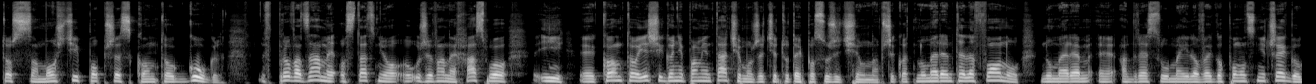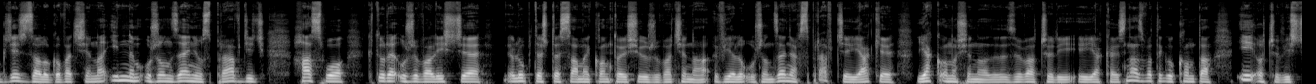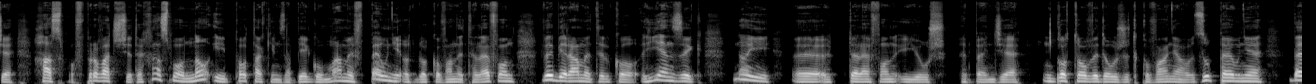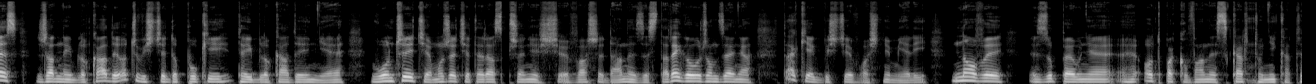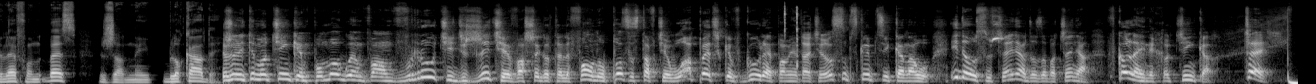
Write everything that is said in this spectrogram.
tożsamości poprzez konto Google. Wprowadzamy ostatnio używane hasło i y, konto. Jeśli go nie pamiętacie, możecie tutaj posłużyć się na przykład numerem telefonu, numerem y, adresu mailowego pomocniczego, gdzieś zalogować się na innym urządzeniu, sprawdzić hasło, które używaliście lub też te same konto, jeśli używacie na wielu urządzeniach. Sprawdźcie, jakie, jak ono się nazywa, czyli jaka jest nazwa tego konta i oczywiście hasło. Wprowadźcie te hasło, no i po takim zabiegu mamy w pełni odblokowany telefon. Wybieramy tylko język, no i e, telefon już będzie gotowy do użytkowania zupełnie bez żadnej blokady. Oczywiście dopóki tej blokady nie włączycie. Możecie teraz przenieść wasze dane ze starego urządzenia, tak jakbyście właśnie mieli nowy, zupełnie e, odpakowany z kartonika telefon bez żadnej blokady. Jeżeli tym odcinkiem pomogłem wam wrócić życie waszego telefonu, pozostawcie łapeczkę w górę. Pamiętajcie o subskrypcji kanału i do usłyszenia, do zobaczenia w kolejnych odcinkach. Cześć!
